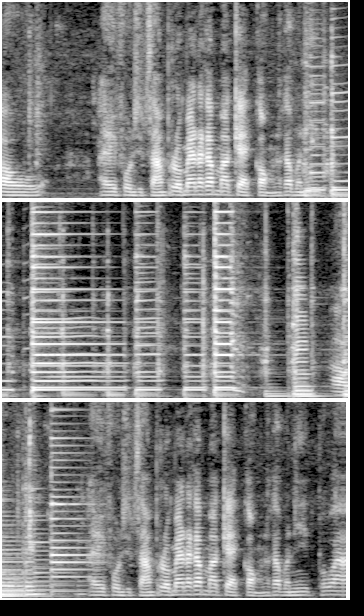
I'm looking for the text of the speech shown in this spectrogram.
เอา iPhone 13 Pro Max นะครับ มาแกะกล่องนะครับวันนี้ เอา iPhone 13 Pro Max นะครับ มาแกะกล่องนะครับวันนี้เพราะว่า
